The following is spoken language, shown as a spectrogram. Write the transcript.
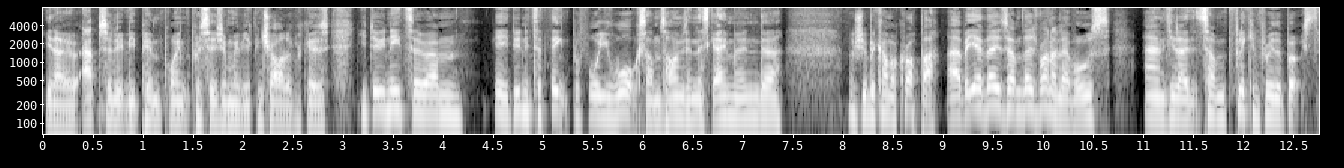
you know, absolutely pinpoint precision with your controller because you do need to, um, yeah, you do need to think before you walk sometimes in this game, and uh, should become a cropper. Uh, but yeah, those um those runner levels, and you know, so I'm flicking through the books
